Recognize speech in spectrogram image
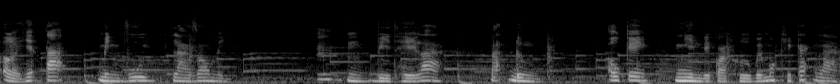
ở hiện tại mình vui là do mình Ừ. ừ, vì thế là bạn đừng ok nhìn về quá khứ với một khía cạnh là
